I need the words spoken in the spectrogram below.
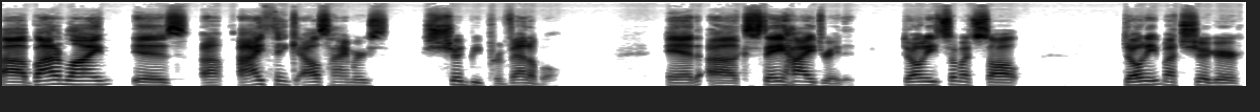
uh, bottom line is, uh, I think Alzheimer's should be preventable, and uh, stay hydrated. Don't eat so much salt. Don't eat much sugar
